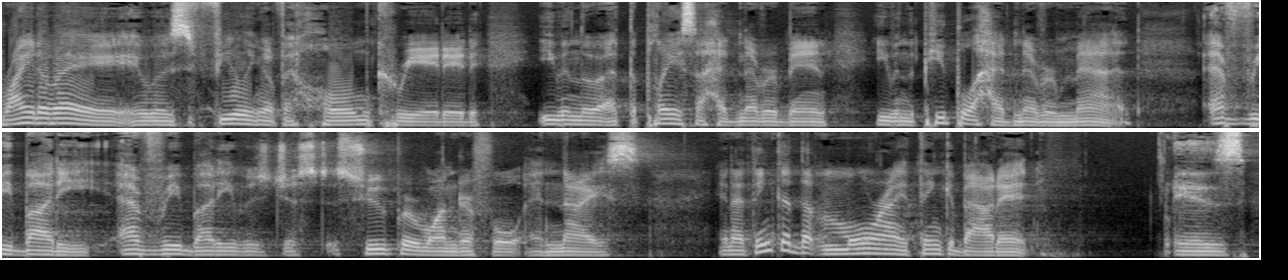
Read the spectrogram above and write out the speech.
right away it was feeling of a home created even though at the place I had never been even the people I had never met. Everybody everybody was just super wonderful and nice. And I think that the more I think about it is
